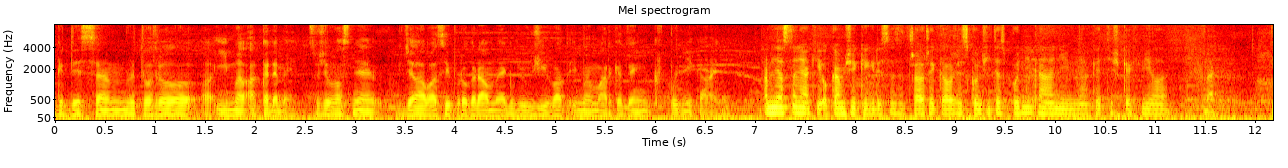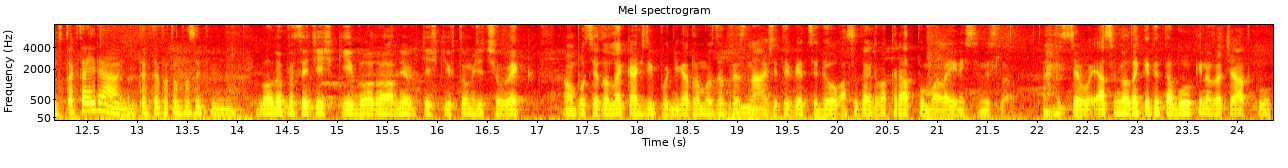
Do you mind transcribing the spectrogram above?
kdy jsem vytvořil e-mail Academy, což je vlastně vzdělávací program, jak využívat e-mail marketing v podnikání. A měl jste nějaký okamžiky, kdy jste se třeba říkal, že skončíte s podnikáním, nějaké těžké chvíle? Ne. No, tak to je ideální, tak to je potom pozitivní. Bylo to prostě těžké, bylo to hlavně těžké v tom, že člověk, mám pocit, tohle každý podnikatel moc dobře zná, že ty věci jdou asi tak dvakrát pomalej, než si myslel. Prostě já jsem měl taky ty tabulky na začátku,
